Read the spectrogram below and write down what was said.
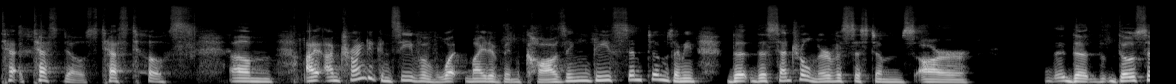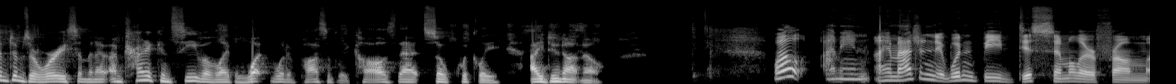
Te- test dose, test dose. Um, I, I'm trying to conceive of what might have been causing these symptoms. I mean, the the central nervous systems are the, the those symptoms are worrisome, and I, I'm trying to conceive of like what would have possibly caused that so quickly. I do not know. Well, I mean, I imagine it wouldn't be dissimilar from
